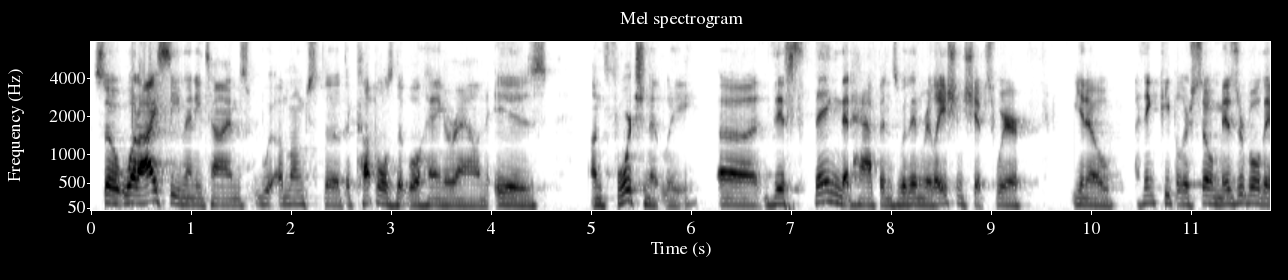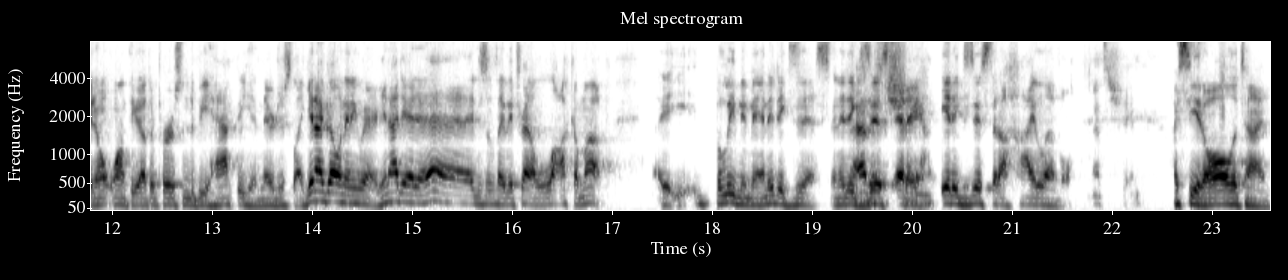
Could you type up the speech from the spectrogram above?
So what I see many times w- amongst the the couples that will hang around is, unfortunately, uh, this thing that happens within relationships where, you know, I think people are so miserable they don't want the other person to be happy, and they're just like, "You're not going anywhere. You're not." Da, da, da. It's like they try to lock them up. I- Believe me, man, it exists, and it That a exists at a it exists at a high level. That's a shame. I see it all the time,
